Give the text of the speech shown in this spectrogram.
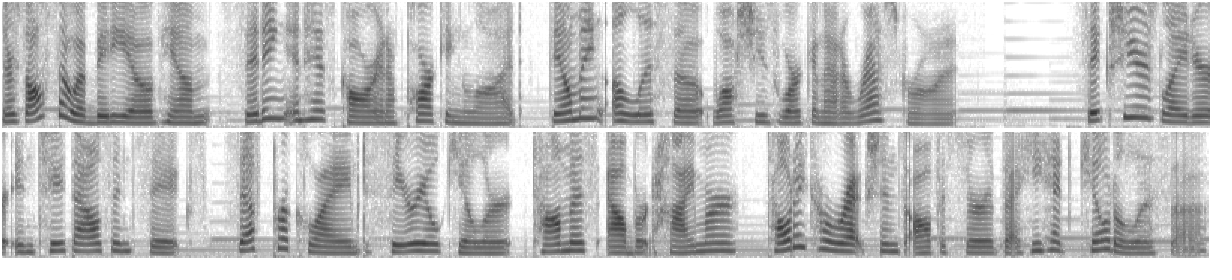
There's also a video of him sitting in his car in a parking lot, filming Alissa while she's working at a restaurant. Six years later, in 2006, self proclaimed serial killer Thomas Albert Heimer told a corrections officer that he had killed Alissa.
